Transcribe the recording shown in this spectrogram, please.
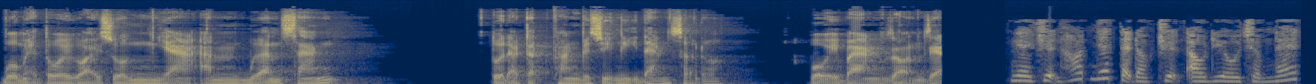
Bố mẹ tôi gọi xuống nhà ăn bữa ăn sáng. Tôi đã cắt phăng cái suy nghĩ đáng sợ đó Vội vàng dọn dẹp Nghe chuyện hot nhất tại đọc audio.net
